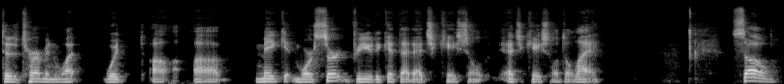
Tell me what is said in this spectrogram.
to determine what would uh, uh, make it more certain for you to get that educational educational delay. So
